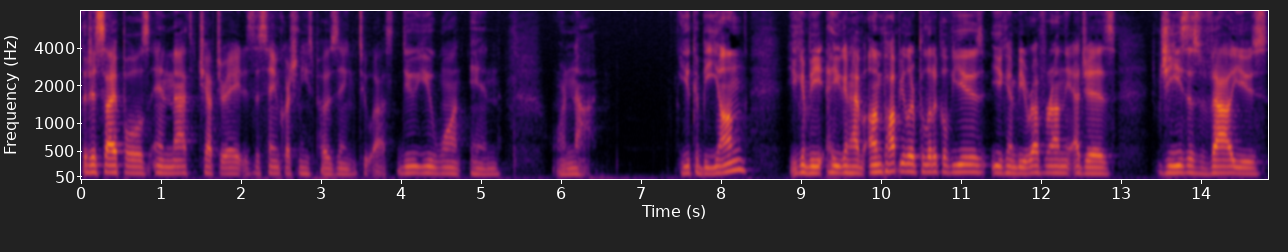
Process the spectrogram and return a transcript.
the disciples in Matthew chapter 8 is the same question he's posing to us Do you want in or not? You could be young, you can be you can have unpopular political views, you can be rough around the edges. Jesus values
